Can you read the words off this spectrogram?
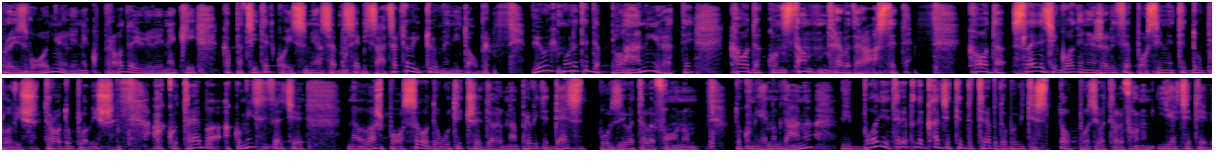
proizvodnju ili neku prodaju ili neki kapacitet koji sam ja sam sebi sacrtao i tu je meni dobro. Vi uvijek morate da planirate kao da konstantno treba da rastete. Kao da sledeće godine želite da postignete duplo više, troduplo više. Ako treba, ako mislite da će na vaš posao da utiče da napravite 10 poziva telefonom tokom jednog dana, vi bolje treba da gađate da treba da obavite 100 poziva telefonom, jer ćete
